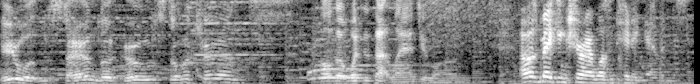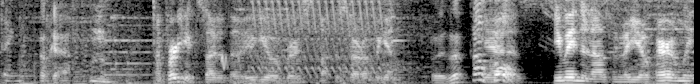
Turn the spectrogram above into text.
He wouldn't stand a ghost of a chance. Although, what does that land you on? I was making sure I wasn't hitting Evan's thing. Okay. Hmm. I'm pretty excited that Yu-Gi-Oh! Abridged's about to start up again. What is it? Oh, yeah, cool. it is. He made an announcement video. Apparently,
